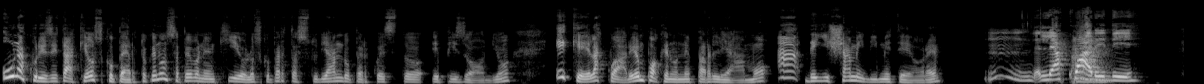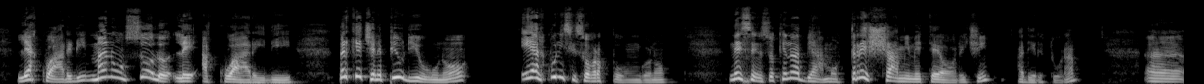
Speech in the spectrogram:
una curiosità che ho scoperto, che non sapevo neanche io, l'ho scoperta studiando per questo episodio, è che l'acquario, un po' che non ne parliamo, ha degli sciami di meteore. Mm, le acquaridi. Ah, le acquaridi, ma non solo le acquaridi, perché ce n'è più di uno e alcuni si sovrappongono. Nel senso che noi abbiamo tre sciami meteorici, addirittura. Uh,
